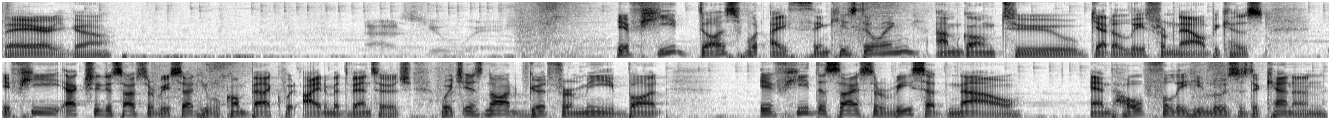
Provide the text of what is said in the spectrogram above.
There you go. If he does what I think he's doing, I'm going to get a lead from now because if he actually decides to reset, he will come back with item advantage, which is not good for me, but if he decides to reset now, and hopefully he loses the cannon,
